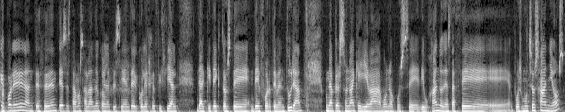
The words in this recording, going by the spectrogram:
que poner en antecedentes, estamos hablando con el presidente del Colegio Oficial de Arquitectos de, Fuerteventura, una persona que lleva, bueno, pues eh, dibujando desde hace eh, pues muchos años,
